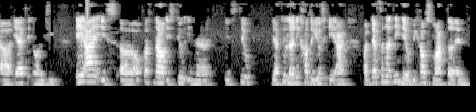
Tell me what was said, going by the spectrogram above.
uh, AI technology. AI is uh, of course now is still in a is still they are still learning how to use AI but definitely they will become smarter and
